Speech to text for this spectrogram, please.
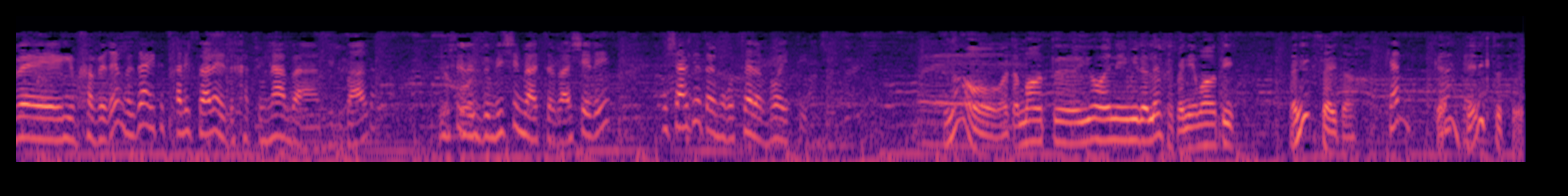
ועם חברים וזה, הייתי צריכה לנסוע לאיזה חתונה במדבר. נכון. של איזו מישהי מהצבא שלי, ושאלתי אותו אם הוא רוצה לבוא איתי. לא, את אמרת, יו, אין לי עם מי ללכת, ואני אמרתי, אני אסע איתך. כן? כן, תן לי קצת צועק.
